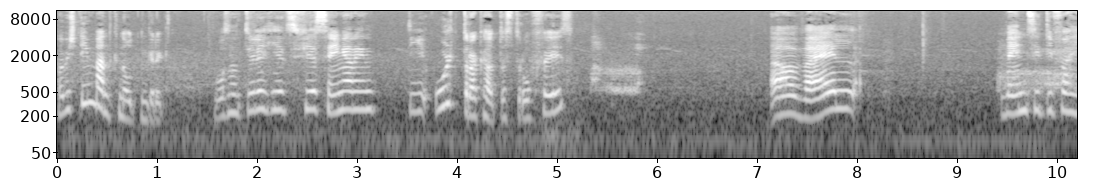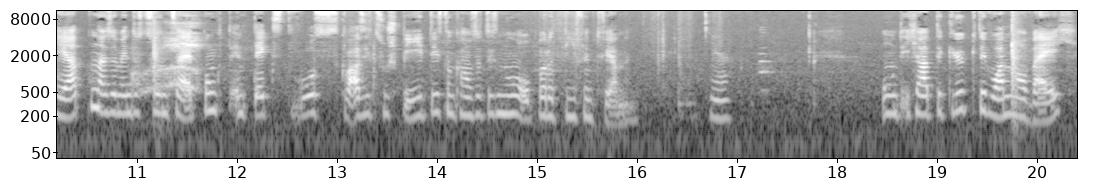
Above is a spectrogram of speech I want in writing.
habe ich Stimmbandknoten gekriegt. Was natürlich jetzt für Sängerin die Ultrakatastrophe ist. Äh, weil, wenn sie die verhärten, also wenn du es zu einem Zeitpunkt entdeckst, wo es quasi zu spät ist, dann kannst du das nur operativ entfernen. Ja. Und ich hatte Glück, die waren noch weich.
